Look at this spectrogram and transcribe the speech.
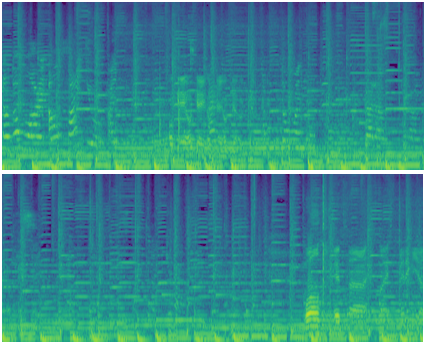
No, don't worry. I'll find you. I Okay, okay, okay, okay, okay. Well, it's uh, it's nice meeting you.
